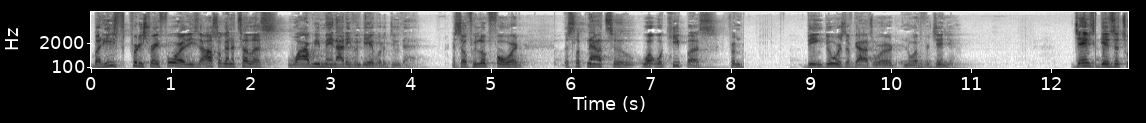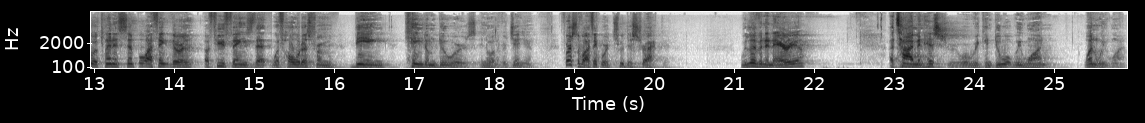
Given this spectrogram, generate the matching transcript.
but he's pretty straightforward. He's also going to tell us why we may not even be able to do that. And so if we look forward, let's look now to what will keep us from being doers of God's word in Northern Virginia. James gives it to us plain and simple. I think there are a few things that withhold us from being kingdom doers in Northern Virginia. First of all, I think we're too distracted. We live in an area, a time in history where we can do what we want when we want.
